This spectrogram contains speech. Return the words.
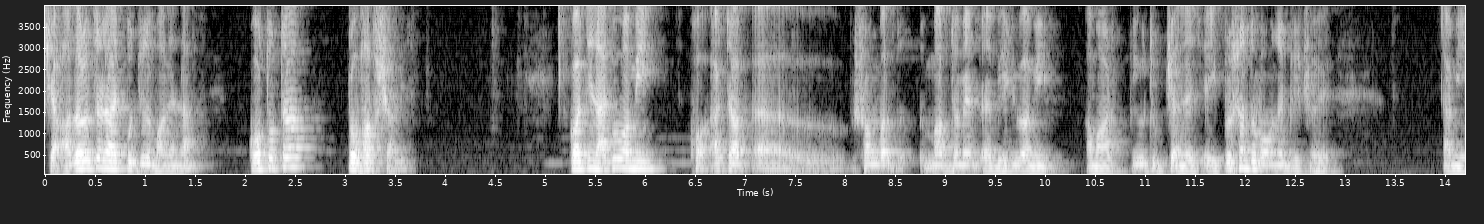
সে আদালতের রায় পর্যন্ত মানে না, কতটা প্রভাবশালী। কয়েকদিন আগেও আমি একটা সংবাদ মাধ্যমের ভিডিও আমি আমার ইউটিউব চ্যানেলে এই প্রশান্ত ভবনের বিষয়ে আমি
